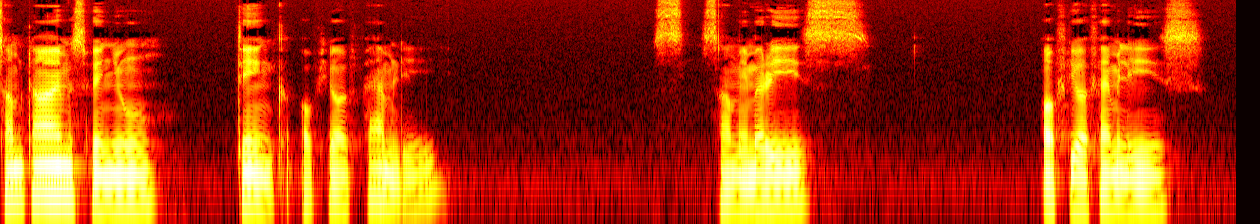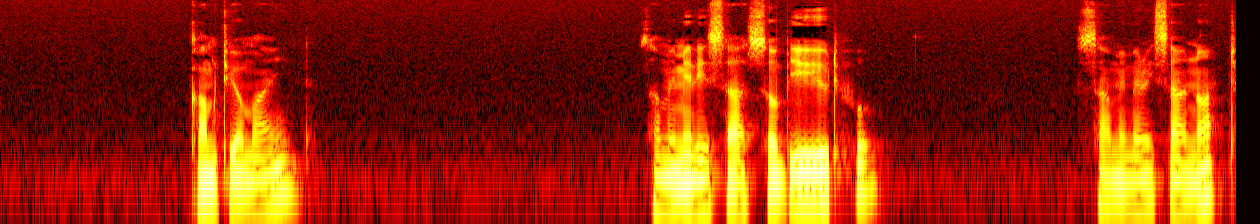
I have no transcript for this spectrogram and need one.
Sometimes, when you think of your family, some memories of your families come to your mind. Some memories are so beautiful, some memories are not.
